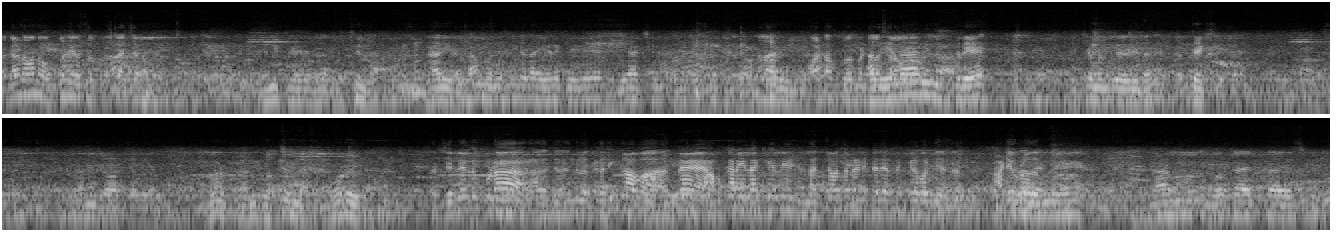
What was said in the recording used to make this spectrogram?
ಹಗರಣವನ್ನು ಒಪ್ಕೊಂಡಿದ್ದಾರೆ ಸರ್ ಭ್ರಷ್ಟಾಚಾರ ಏನಕ್ಕೆ ಹೇಳಿದ್ರೆ ಗೊತ್ತಿಲ್ಲ. ನಾನು ಎಲ್ಲ ಮನುಷ್ಯನ ಹೇಳಿಕೆಗೆ ರಿಯಾಕ್ಷನ್ ಪಾರ್ಟ್ ಆಫ್ ಗೌರ್ಮೆಂಟ್ ಅಲ್ಲ ಏನಾದ್ರು ಇದ್ದರೆ ಮುಖ್ಯಮಂತ್ರಿ ಇದ್ದಾರೆ ಅಧ್ಯಕ್ಷರಿದ್ದಾರೆ ನನ್ನ ಜವಾಬ್ದಾರಿ ಅಲ್ಲ. ನೋಡ್ ನನಗೆ ಗೊತ್ತಿಲ್ಲ ನೋಡು ಇಲ್ಲ ಜಿಲ್ಲೆಯಲ್ಲೂ ಕೂಡ ತನಿಖಾ ಅಂದ್ರೆ ಅಬಕಾರ ಇಲಾಖೆಯಲ್ಲಿ ಲಂಚಾವತಾರ ನಡೀತದೆ ಅಂತ ಕೇಳ್ಬಂದಿದೆ ಸರ್. ಆಡಿಯೋಗಳು ನಾನು ಲೋಕಾಯುಕ್ತ ಎಸ್ ಪಿಗೂ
